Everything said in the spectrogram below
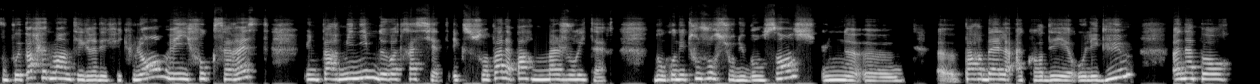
vous pouvez parfaitement intégrer des féculents, mais il faut que ça reste une part minime de votre assiette et que ce soit pas la part majoritaire. Donc, on est toujours sur du bon sens, une euh, euh, part belle accordée aux légumes, un apport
